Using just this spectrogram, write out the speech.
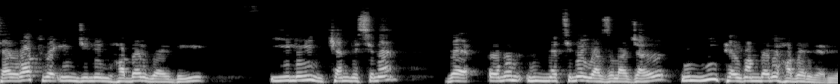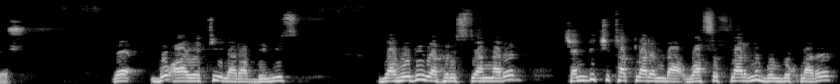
Tevrat ve İncil'in haber verdiği iyiliğin kendisine ve onun ümmetine yazılacağı ümmi peygamberi haber veriyor. Ve bu ayetiyle Rabbimiz Yahudi ve Hristiyanları kendi kitaplarında vasıflarını buldukları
